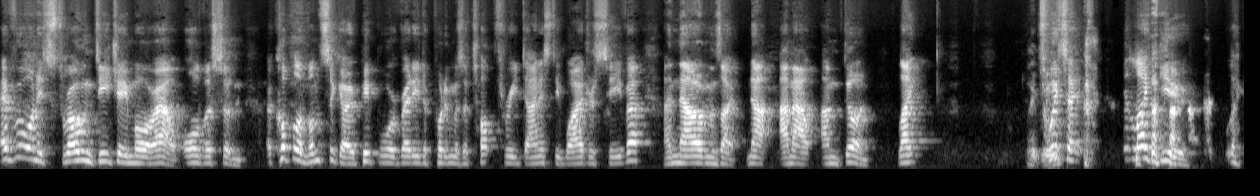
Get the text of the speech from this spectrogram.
Everyone is throwing DJ Moore out all of a sudden. A couple of months ago, people were ready to put him as a top three dynasty wide receiver. And now everyone's like, nah, I'm out. I'm done. Like, like Twitter, like you like,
